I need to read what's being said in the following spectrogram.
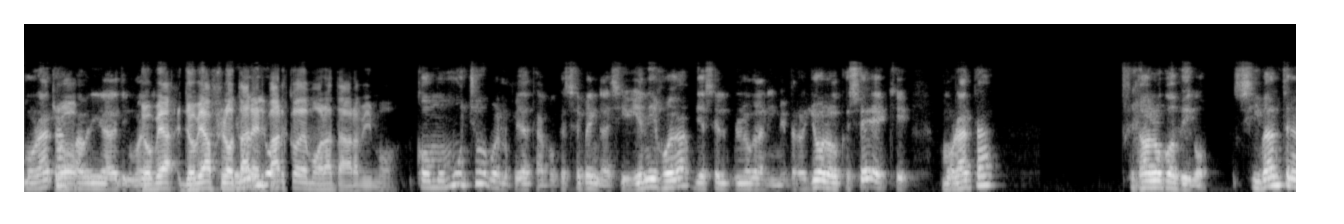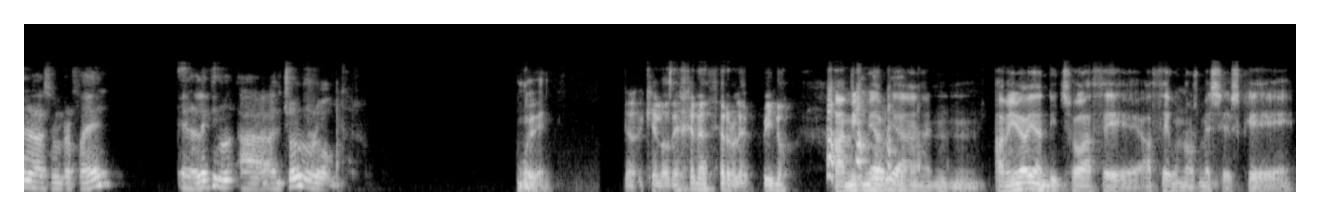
Morata Yo- para venir al Atlético de Madrid. Yo voy a, yo voy a flotar el barco de Morata ahora mismo. como mucho, bueno, pues ya está, porque se venga. Si viene y juega, voy a ser el primero que la anime. Pero yo lo que sé es que Morata, fijaos lo que os digo, si va a entrenar a San Rafael, el Atlético a- al Cholo no le va a gustar. Muy bien. Que, que lo deje en el Cerro el Espino. A mí me habían, a mí me habían dicho hace, hace unos meses que,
